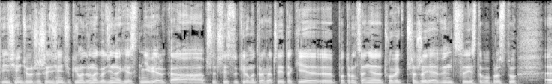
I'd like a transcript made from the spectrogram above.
50 czy 60 km na godzinach jest niewielka, a przy 30 km raczej takie potrącenie przeżyje, więc jest to po prostu e,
